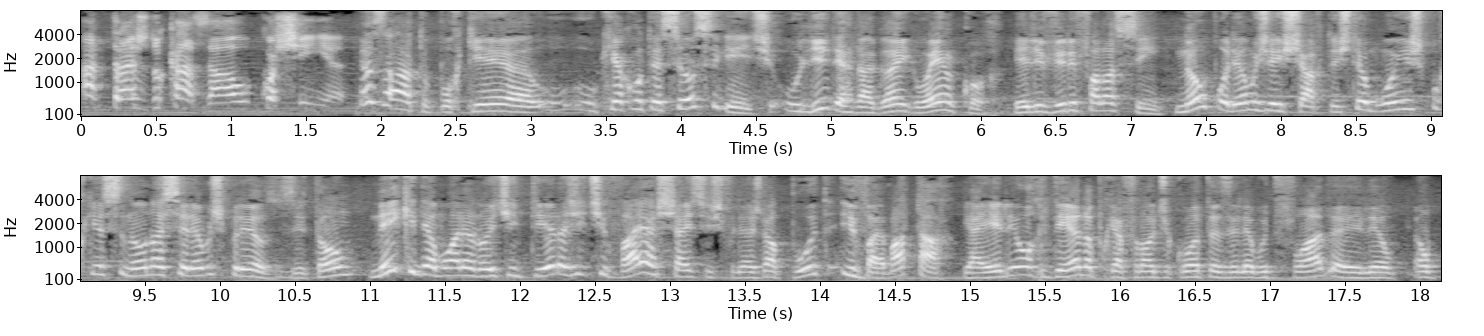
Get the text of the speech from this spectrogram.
atrás do casal Coxinha. Exato, porque o, o que aconteceu é o seguinte: o líder da gangue, o Anchor, ele vira e fala assim: não podemos deixar testemunhas porque senão nós seremos presos. Então, nem que demore a noite inteira, a gente vai achar esses filhos da puta e vai matar. E aí ele ordena, porque afinal de contas ele é muito foda, ele é, é o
